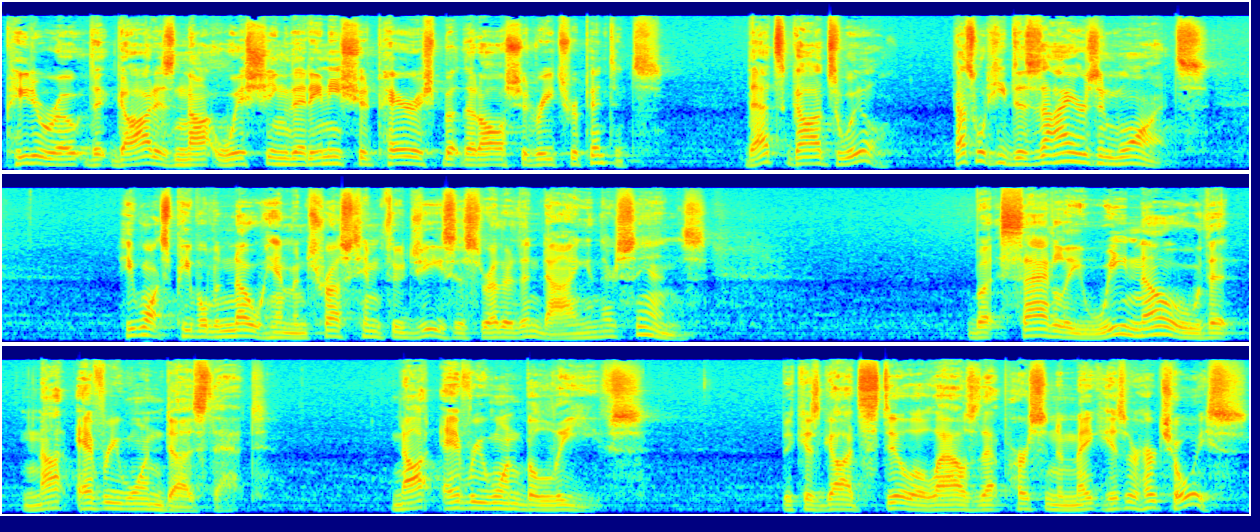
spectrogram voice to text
Peter wrote that God is not wishing that any should perish, but that all should reach repentance. That's God's will. That's what He desires and wants. He wants people to know Him and trust Him through Jesus rather than dying in their sins. But sadly, we know that not everyone does that. Not everyone believes because God still allows that person to make his or her choice.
